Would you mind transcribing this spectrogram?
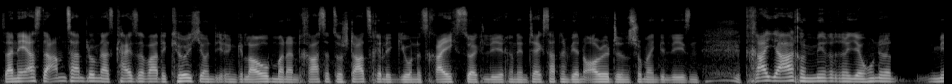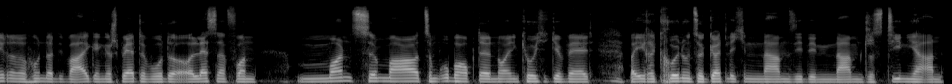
Seine erste Amtshandlung als Kaiser war die Kirche und ihren Glauben an Andraste zur Staatsreligion des Reichs zu erklären. Den Text hatten wir in Origins schon mal gelesen. Drei Jahre und mehrere Jahrhunderte, mehrere hundert Wahlgänge später wurde Orlessa von Montsemar zum Oberhaupt der neuen Kirche gewählt. Bei ihrer Krönung zur Göttlichen nahm sie den Namen Justinia an,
